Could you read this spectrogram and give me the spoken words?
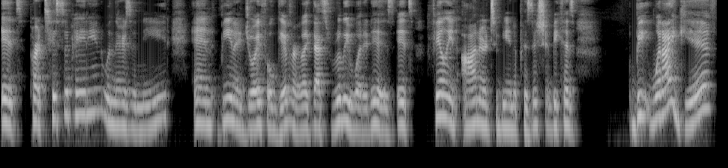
it's participating when there's a need and being a joyful giver. Like that's really what it is. It's feeling honored to be in a position because be, when I give,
